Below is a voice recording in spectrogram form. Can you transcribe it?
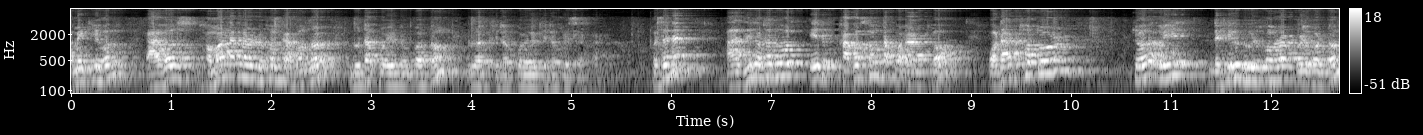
আমি কি হ'ল কাগজ সমান আকাৰৰ দুখন কাগজৰ দুটা পৰিৱৰ্তন লক্ষিত পৰিলক্ষিত হৈছে হৈছেনে আজি কথাটো হ'ল এইটো কাগজখন এটা পদাৰ্থ পদাৰ্থটোৰ কি হ'ল আমি দেখিলোঁ দুই ধৰণৰ পৰিৱৰ্তন।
